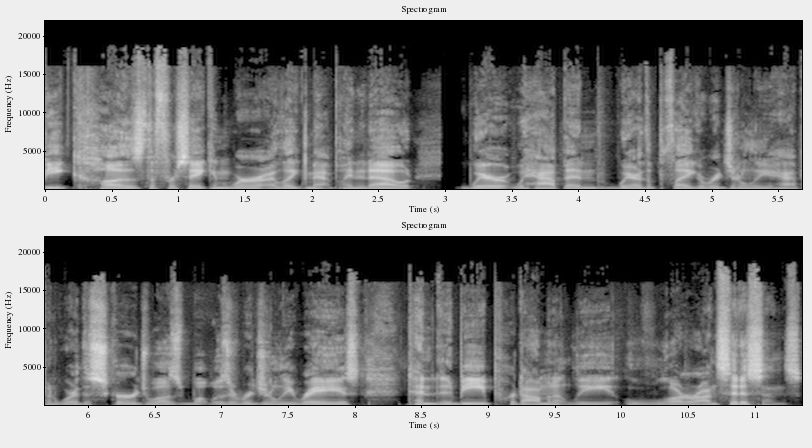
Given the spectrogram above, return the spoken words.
because the Forsaken were, like Matt pointed out, where it happened, where the plague originally happened, where the scourge was, what was originally raised, tended to be predominantly Lordaeron citizens,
